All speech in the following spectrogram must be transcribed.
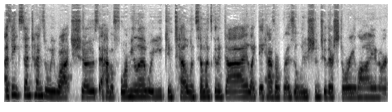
I think sometimes when we watch shows that have a formula where you can tell when someone's going to die, like they have a resolution to their storyline or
